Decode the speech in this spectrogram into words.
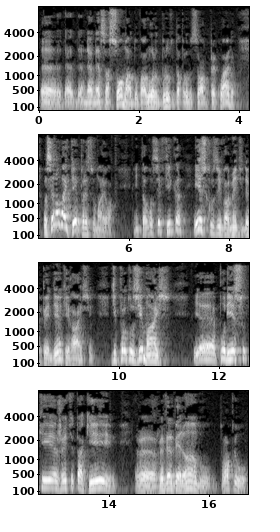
é, nessa soma do valor bruto da produção agropecuária, você não vai ter preço maior. Então você fica exclusivamente dependente, Heisen, de produzir mais. E é por isso que a gente está aqui é, reverberando, o próprio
